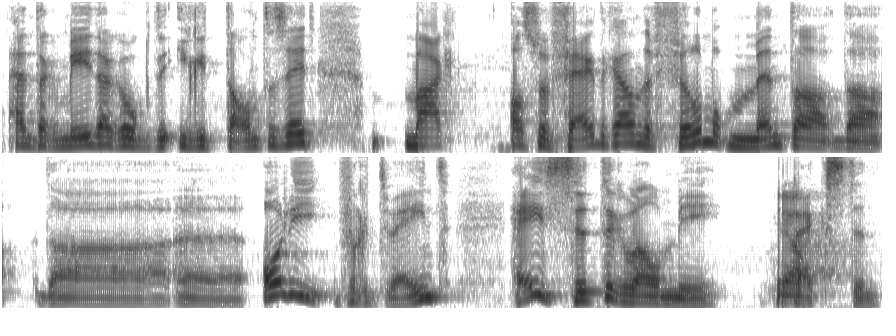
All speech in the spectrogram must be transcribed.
En daarmee dat je ook de irritante bent. Maar als we verder gaan in de film, op het moment dat, dat, dat eh, Ollie verdwijnt, hij zit er wel mee, Ja. Paxton.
